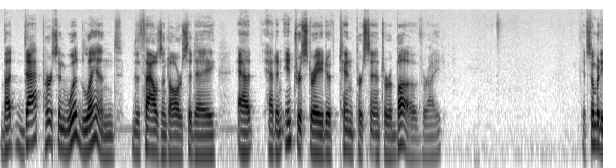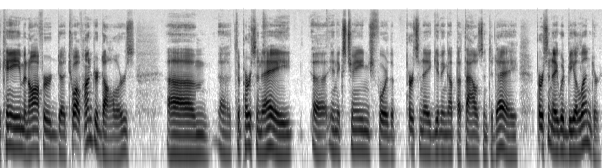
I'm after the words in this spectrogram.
But that person would lend the $1,000 a day at, at an interest rate of 10% or above, right? If somebody came and offered uh, $1,200 um, uh, to person A uh, in exchange for the person A giving up a 1000 today, person A would be a lender.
